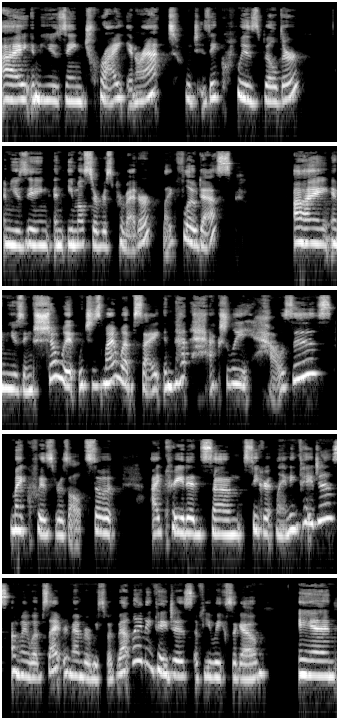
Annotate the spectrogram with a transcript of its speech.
I am using Try Interact, which is a quiz builder. I'm using an email service provider like Flodesk. I am using Showit, which is my website, and that actually houses my quiz results. So I created some secret landing pages on my website. Remember, we spoke about landing pages a few weeks ago. And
